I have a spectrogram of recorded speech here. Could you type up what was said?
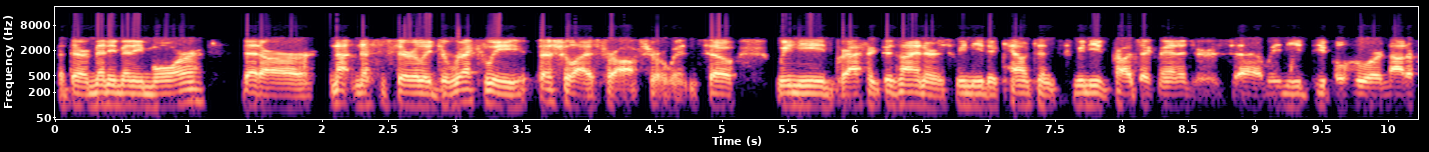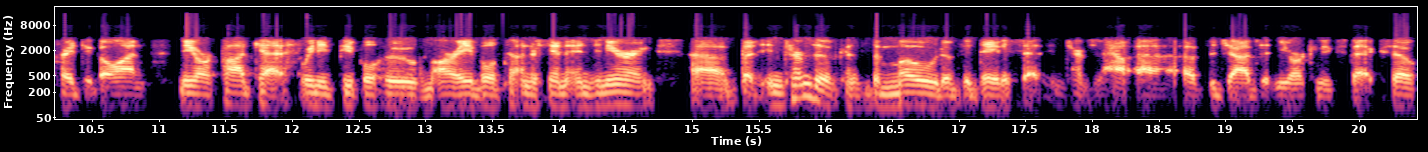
but there are many, many more that are not necessarily directly specialized for offshore wind. So we need graphic designers, we need accountants, we need project managers, uh, we need people who are not afraid to go on New York podcasts, we need people who are able to understand engineering. Uh, but in terms of kind of the mode of the data set, in terms of how uh, of the jobs that New York can expect. So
